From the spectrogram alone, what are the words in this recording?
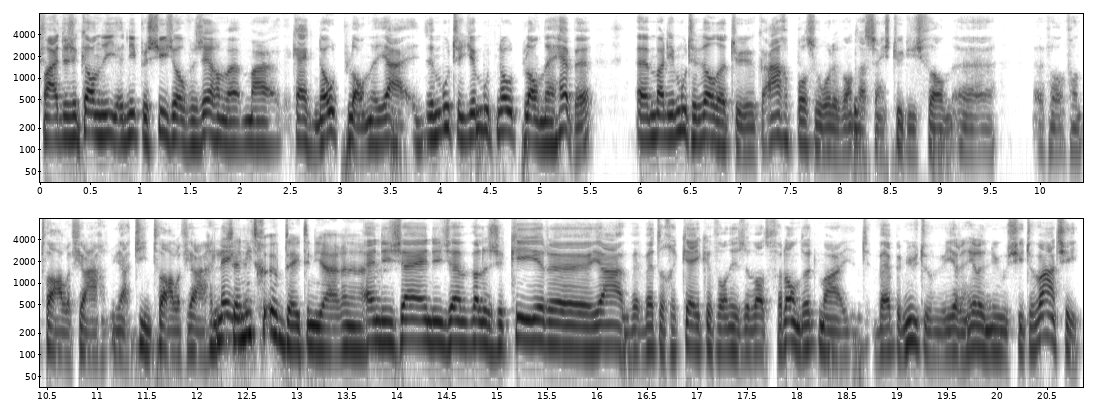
maar dus ik kan niet, niet precies over zeggen, maar, maar kijk, noodplannen, ja, er moeten, je moet noodplannen hebben... Uh, maar die moeten wel natuurlijk aangepast worden, want dat zijn studies van, uh, van, van 12 jaar, ja, 10, 12 jaar geleden. Die zijn niet geüpdate in die jaren. En die zijn, die zijn wel eens een keer, uh, ja, werd er gekeken van is er wat veranderd. Maar we hebben nu weer een hele nieuwe situatie.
